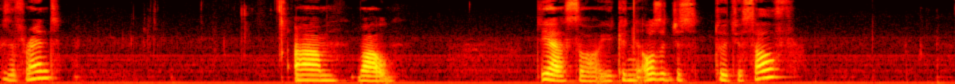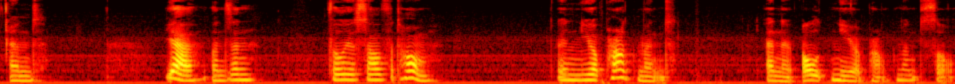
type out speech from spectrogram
with a friend. Um well yeah so you can also just do it yourself. And yeah and then feel yourself at home in new apartment and an old new apartment so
